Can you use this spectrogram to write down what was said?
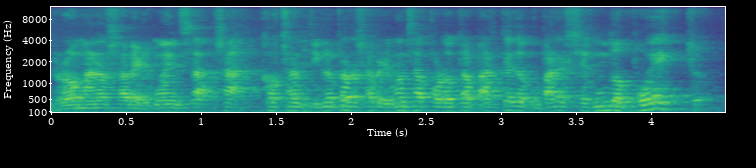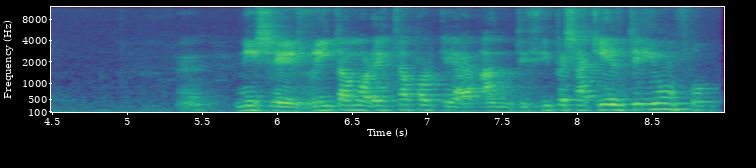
Roma no se avergüenza, o sea, Constantinopla no se avergüenza por otra parte de ocupar el segundo puesto. ¿eh? Ni se irrita, molesta porque anticipes aquí el triunfo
